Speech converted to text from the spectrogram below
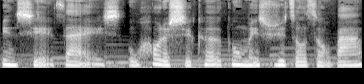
并且在午后的时刻跟我们一起去走走吧。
